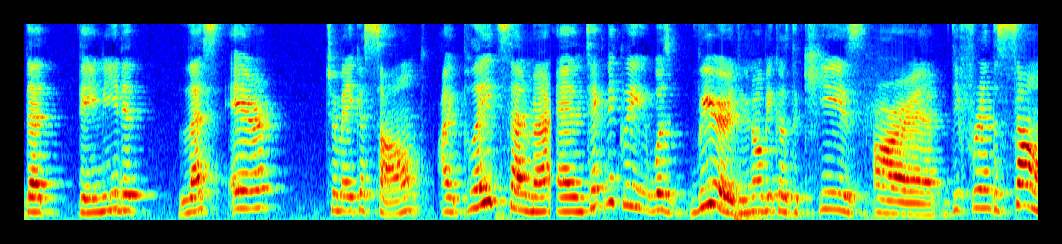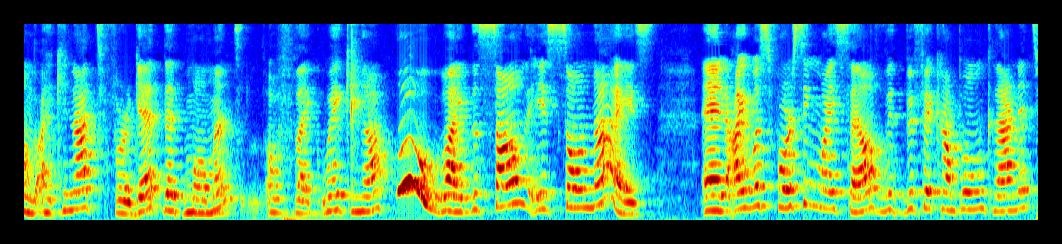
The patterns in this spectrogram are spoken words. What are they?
that they needed less air to make a sound. I played Selmer and technically it was weird, you know, because the keys are uh, different. The sound, I cannot forget that moment of like waking up. Woo! Like the sound is so nice. And I was forcing myself with Buffet Crampon clarinet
